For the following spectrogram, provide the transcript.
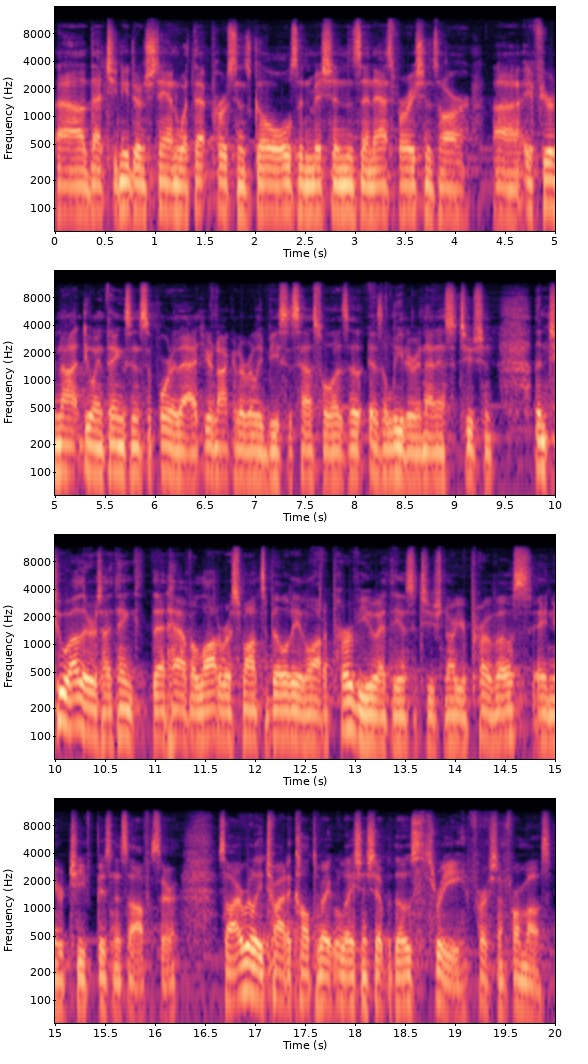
uh, that you need to understand what that person's goals and missions and aspirations are. Uh, if you're not doing things in support of that, you're not going to really be successful as a, as a leader in that institution. Then two others, I think, that have a lot of responsibility and a lot of purview at the institution are your provost and your chief business officer. So I really try to cultivate relationship with those three first and foremost.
